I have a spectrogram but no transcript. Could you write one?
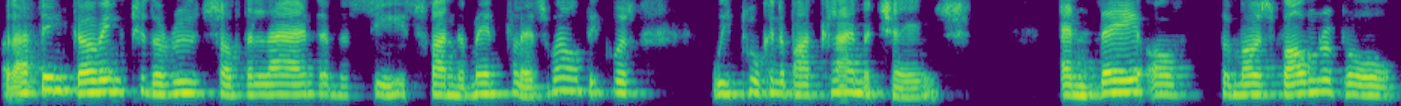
But I think going to the roots of the land and the sea is fundamental as well because we're talking about climate change and they are the most vulnerable,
